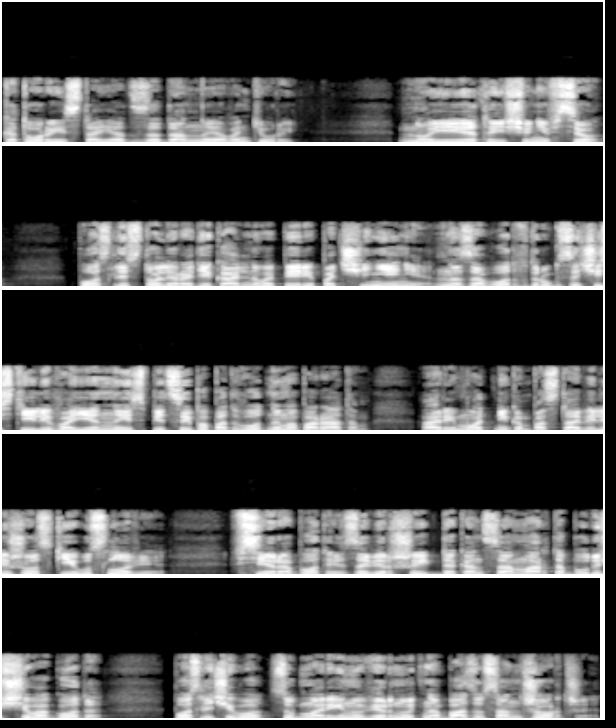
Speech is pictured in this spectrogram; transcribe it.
которые стоят за данной авантюрой. Но и это еще не все. После столь радикального переподчинения на завод вдруг зачистили военные спецы по подводным аппаратам, а ремонтникам поставили жесткие условия. Все работы завершить до конца марта будущего года, после чего субмарину вернуть на базу Сан-Джорджо.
